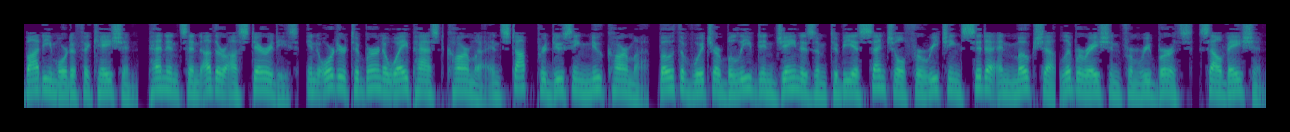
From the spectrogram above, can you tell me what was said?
body mortification, penance and other austerities, in order to burn away past karma and stop producing new karma, both of which are believed in Jainism to be essential for reaching siddha and moksha liberation from rebirths, salvation.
